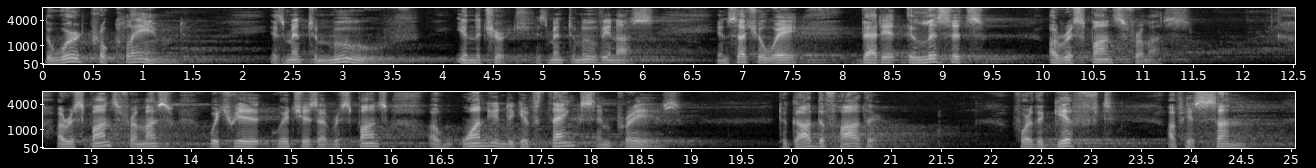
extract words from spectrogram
The word proclaimed is meant to move in the church, is meant to move in us in such a way that it elicits a response from us. A response from us which, we, which is a response of wanting to give thanks and praise to God the Father for the gift of his Son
